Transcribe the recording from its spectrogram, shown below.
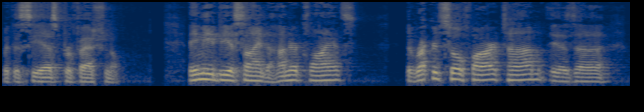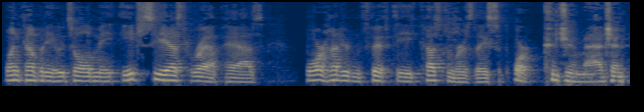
with the CS professional. They may be assigned 100 clients. The record so far, Tom, is uh, one company who told me each CS rep has 450 customers they support. Could you imagine?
